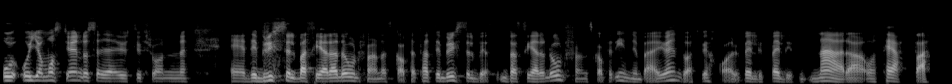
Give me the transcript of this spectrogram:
Och, och jag måste ju ändå säga utifrån eh, det Brysselbaserade ordförandeskapet att det Brysselbaserade ordförandeskapet innebär ju ändå att vi har väldigt, väldigt nära och täta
